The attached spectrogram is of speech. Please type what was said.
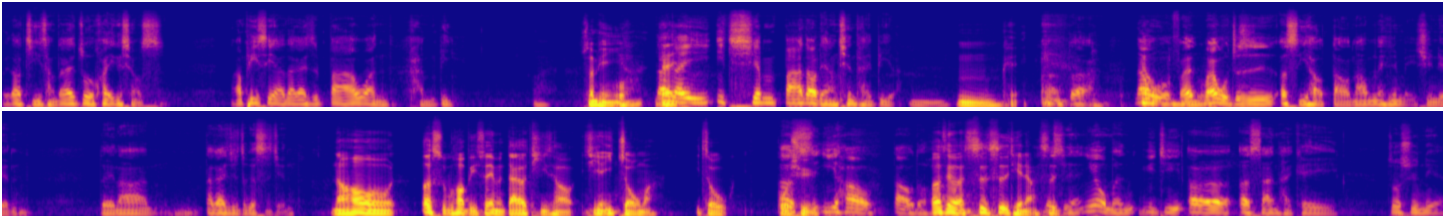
回到机场，大概坐快一个小时。然后 PCR 大概是八万韩币，算便宜啊，大概一千八到两千台币了，嗯。嗯，OK。对啊。那我反正反正我就是二十一号到，然后我们那天没训练，对，那大概就这个时间。然后二十五号比，所以你们大概要提早提前一周嘛，一周过二十，一号到的话，二十四四天啊，四。天，因为我们预计二二二三还可以做训练、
